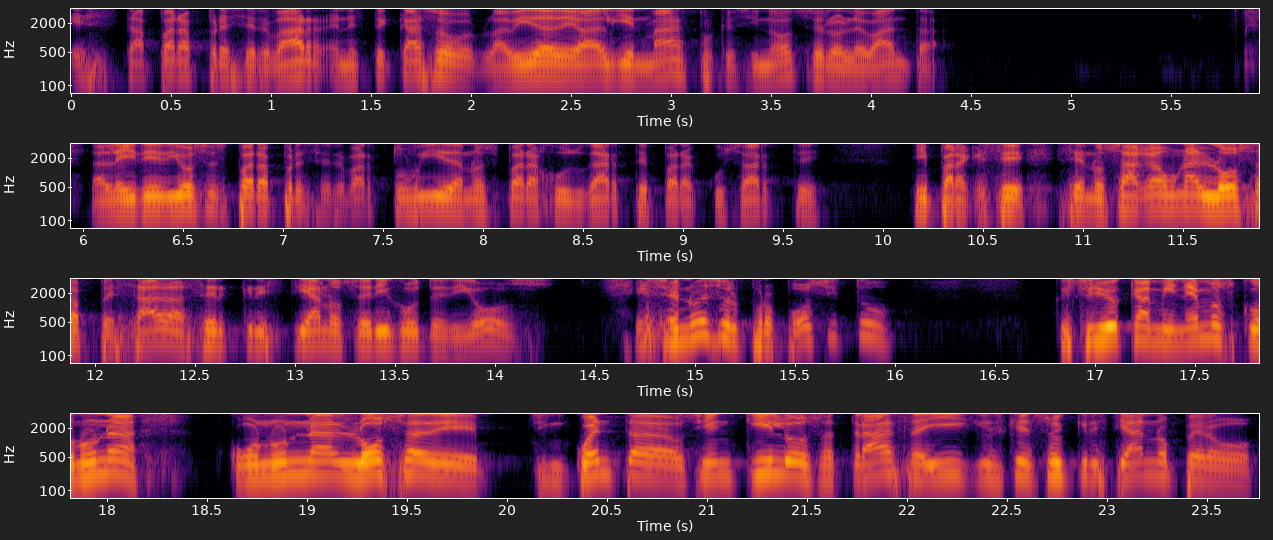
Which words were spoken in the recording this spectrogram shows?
está para preservar, en este caso, la vida de alguien más, porque si no, se lo levanta. La ley de Dios es para preservar tu vida, no es para juzgarte, para acusarte, ni para que se, se nos haga una losa pesada ser cristianos, ser hijos de Dios. Ese no es el propósito. Que y yo caminemos con una, con una losa de 50 o 100 kilos atrás ahí, es que soy cristiano, pero,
